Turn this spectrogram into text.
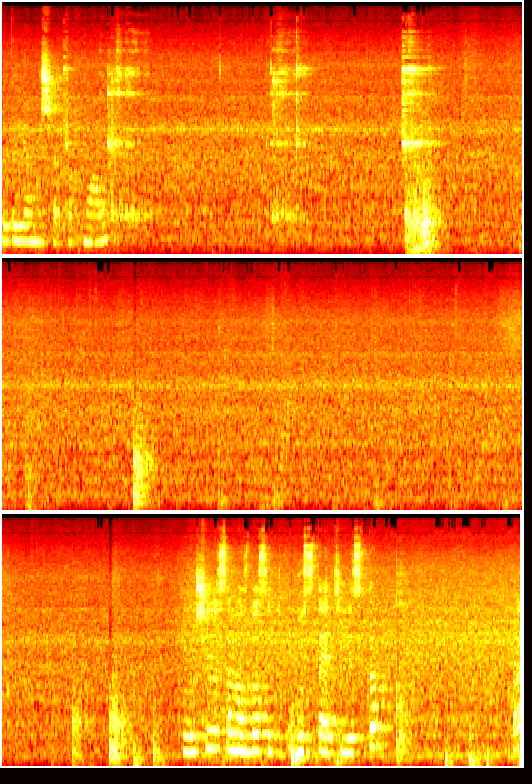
Додаємо ще крахмал. Получилося у нас досить густе тісто. Так,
